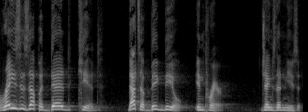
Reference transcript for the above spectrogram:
raises up a dead kid. That's a big deal in prayer. James doesn't use it.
